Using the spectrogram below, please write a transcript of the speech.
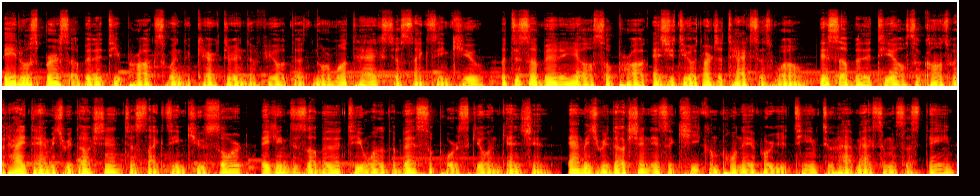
Beidou's burst ability procs when the character in the field does normal attacks just like Xingqiu, but this ability also procs as you deal charge attacks as well. This ability also comes with high damage reduction just like Xingqiu's sword, making this ability one of the best support skill in Genshin. Damage reduction is a key component for your team to have maximum sustain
